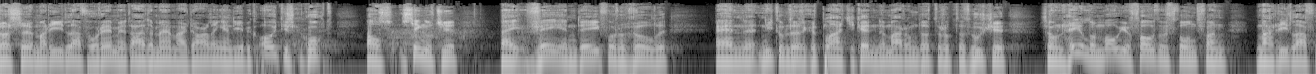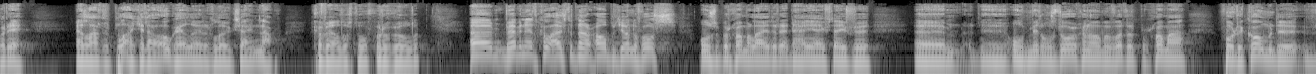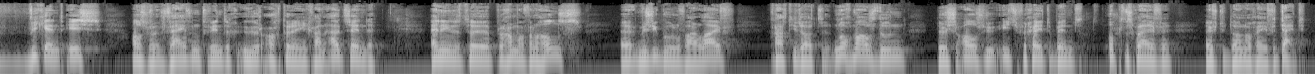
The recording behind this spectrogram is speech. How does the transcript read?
Was eh, Marie Laforêt met Adem My Darling. En die heb ik ooit eens gekocht als singeltje bij V&D voor een gulden. En eh, niet omdat ik het plaatje kende, maar omdat er op dat hoesje... zo'n hele mooie foto stond van Marie Laforêt. En laat het plaatje nou ook heel erg leuk zijn. Nou, geweldig toch, voor een gulden. Eh, we hebben net geluisterd naar Albert-Jan de Vos, onze programmaleider. En hij heeft even ehm, ons, met ons doorgenomen wat het programma voor de komende weekend is... als we 25 uur achtereen gaan uitzenden. En in het eh, programma van Hans, uh, Muziek Boulevard Live... gaat hij dat nogmaals doen. Dus als u iets vergeten bent op te schrijven, heeft u dan nog even tijd.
